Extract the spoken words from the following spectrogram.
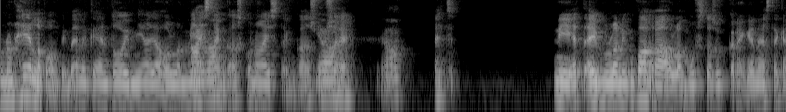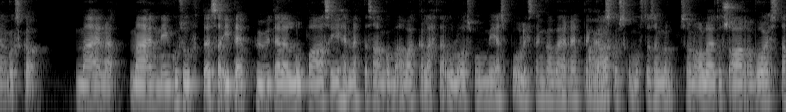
mun on helpompi melkein toimia ja olla miesten Aivan. kanssa kuin naisten kanssa Joo. usein. Joo. Et, niin, että ei mulla niinku varaa olla mustasukkainen kenestäkään, koska mä en, mä en niinku suhteessa itse pyytele lupaa siihen, että saanko mä vaikka lähteä ulos mun miespuolisten kavereiden kanssa, koska musta se on, se on oletusarvoista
